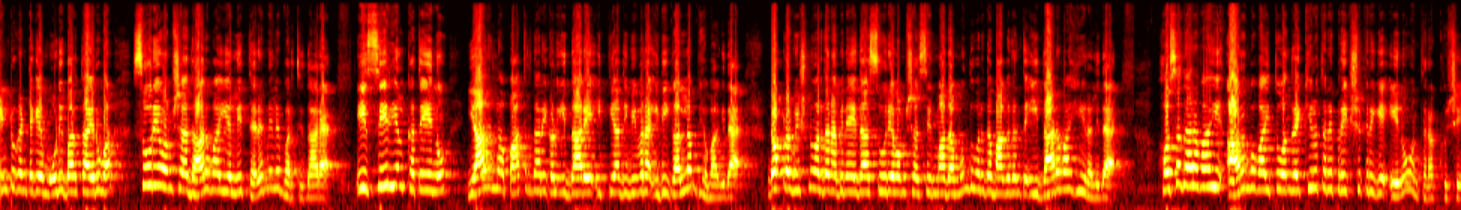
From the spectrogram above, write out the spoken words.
ಎಂಟು ಗಂಟೆಗೆ ಮೂಡಿ ಬರ್ತಾ ಇರುವ ಸೂರ್ಯವಂಶ ಧಾರಾವಾಹಿಯಲ್ಲಿ ತೆರೆ ಮೇಲೆ ಬರ್ತಿದ್ದಾರೆ. ಈ ಸೀರಿಯಲ್ ಕಥೆಯನ್ನು ಯಾರೆಲ್ಲ ಪಾತ್ರಧಾರಿಗಳು ಇದ್ದಾರೆ ಇತ್ಯಾದಿ ವಿವರ ಇದೀಗ ಲಭ್ಯವಾಗಿದೆ. ಡಾಕ್ಟರ್ ವಿಷ್ಣುವರ್ಧನ್ ಅಭಿನಯದ ಸೂರ್ಯವಂಶ ಸಿನಿಮಾದ ಮುಂದುವರೆದ ಭಾಗದಂತೆ ಈ ಧಾರಾವಾಹಿ ಇರಲಿದೆ. ಹೊಸ ಧಾರಾವಾಹಿ ಆರಂಭವಾಯಿತು ಅಂದ್ರೆ ಕಿರುತೆರೆ ಪ್ರೇಕ್ಷಕರಿಗೆ ಏನೋ ಒಂಥರ ಖುಷಿ.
